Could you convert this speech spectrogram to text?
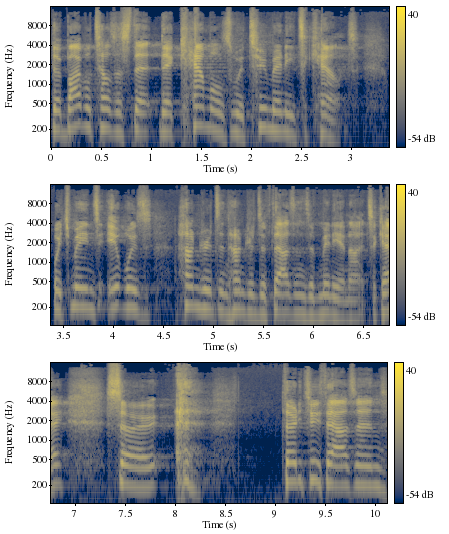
The Bible tells us that their camels were too many to count, which means it was hundreds and hundreds of thousands of Midianites, okay? So 32,000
